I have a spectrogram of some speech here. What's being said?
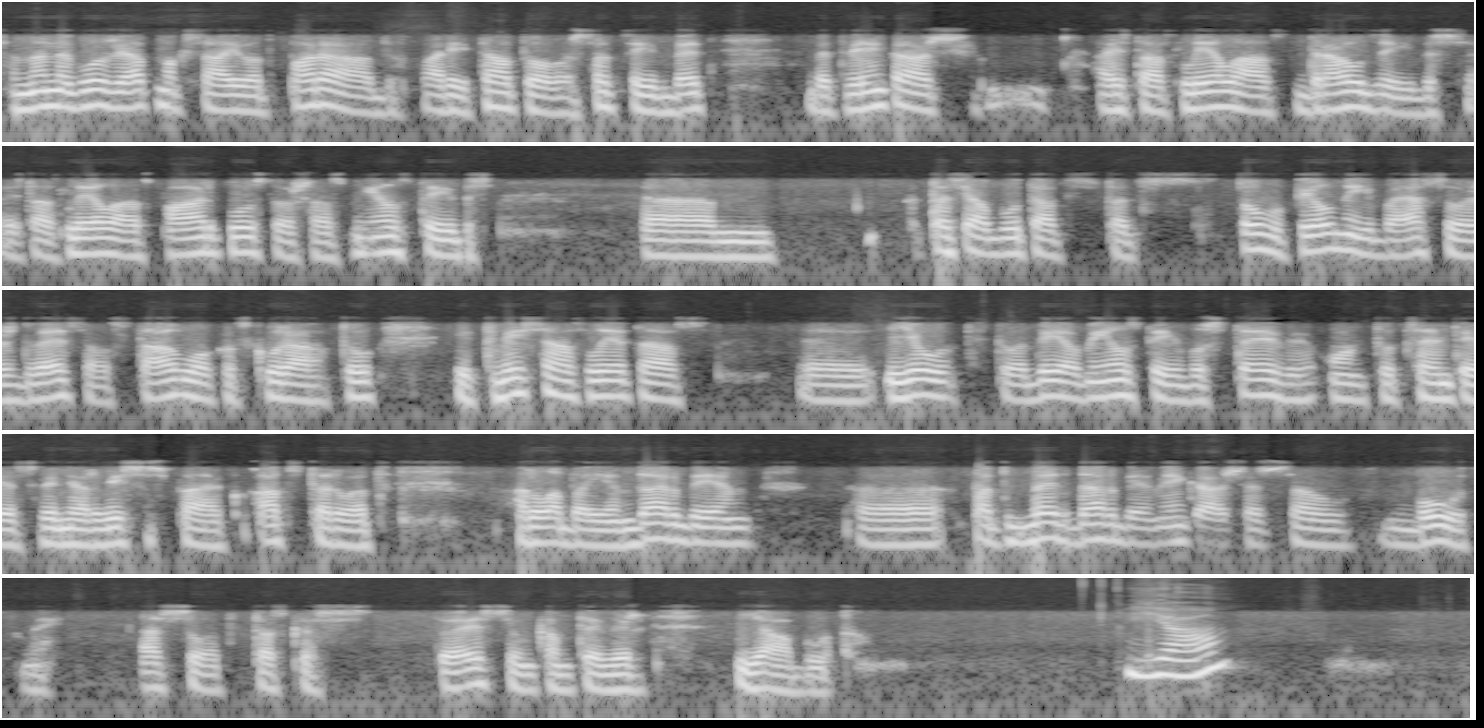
nu, negluži atmaksājot parādu, arī tā to var sacīt, bet, bet vienkārši aiz tās lielās draudzības, aiz tās lielās pārplūstošās mīlestības. Um, tas jau būtu tāds, tāds tuvu pilnībai esošs dvēseles stāvoklis, kurā tu it visās lietās E, jūt to dievu mīlestību uz tevi, un tu centies viņu ar visu spēku atstarot ar labajiem darbiem, e, pat bez darbiem, vienkārši ar savu būtni, esot tas, kas tu esi un kam tev ir jābūt. Jā,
